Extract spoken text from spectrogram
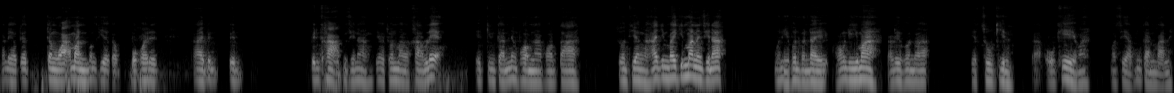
ก็แล้วแต่จังหวะมันบางทีก็บ่ค่อยได้ไทยเป็นเป็นเป็นขาบจังซี่นะเดี๋ยวชนมากับขาบแรกเฮ็ดกินกันยังพร้อมหน้าพร้อมตา ส่วนเที่ยงหากินไปกินมันจังซี่นะมื้อนี้เพิ่นเพิ่นได้ของดีมาก็เลยเพิ่นว่าเฮ็ดสู่กินก็โอเคมามาเสียบกันบาดนี้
